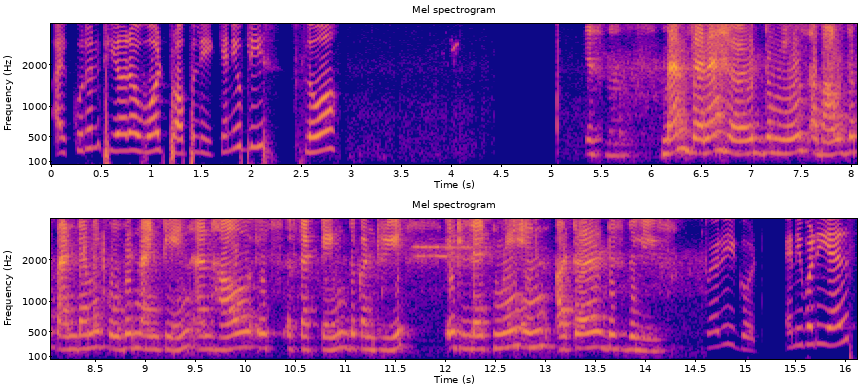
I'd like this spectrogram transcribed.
I couldn't hear a word properly. Can you please slower? Yes, ma'am. Ma'am, when I heard the news about the pandemic COVID 19 and how it's affecting the country, it left me in utter disbelief. Very good. Anybody else?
